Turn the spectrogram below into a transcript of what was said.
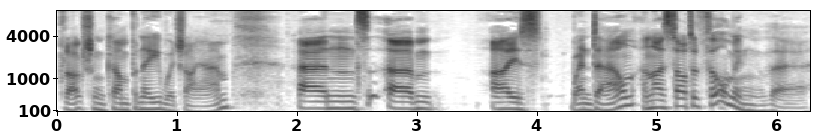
production company, which I am," and um, I went down and I started filming there.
